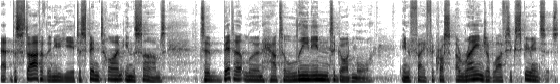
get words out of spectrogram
at the start of the new year to spend time in the Psalms to better learn how to lean into God more in faith across a range of life's experiences.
